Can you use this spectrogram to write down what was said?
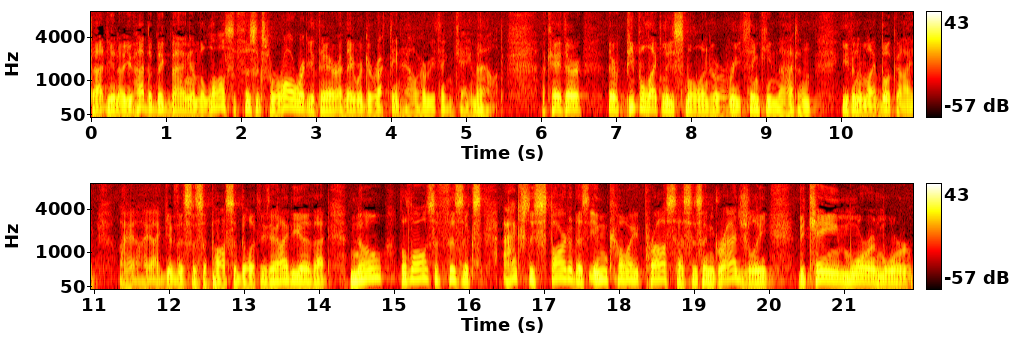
That, you know, you had the Big Bang and the laws of physics were already there and they were directing how everything came out. Okay, there, there are people like Lee Smolin who are rethinking that, and even in my book, I, I, I, give this as a possibility the idea that no, the laws of physics actually started as inchoate processes and gradually became more and more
